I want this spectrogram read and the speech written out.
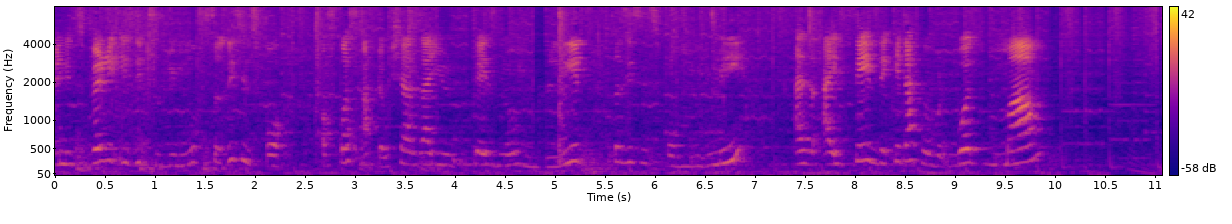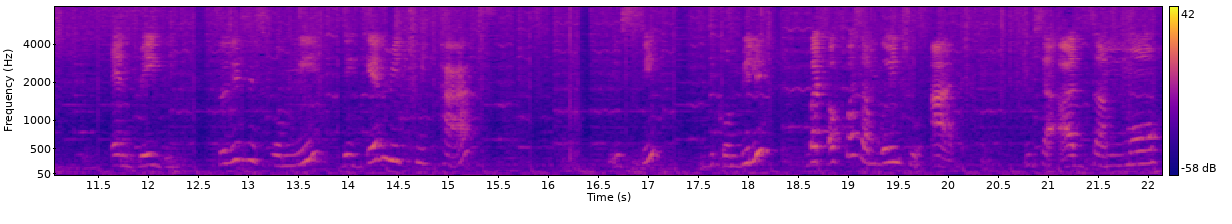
and it's very easy to remove. So this is for of course after ushaza you guys know you bleed. So this is for me as i said they cater for both mom and baby. So this is for me. They gave me two packs. You see? Ziko mbili but of course i'm going to add I'm gonna add some more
